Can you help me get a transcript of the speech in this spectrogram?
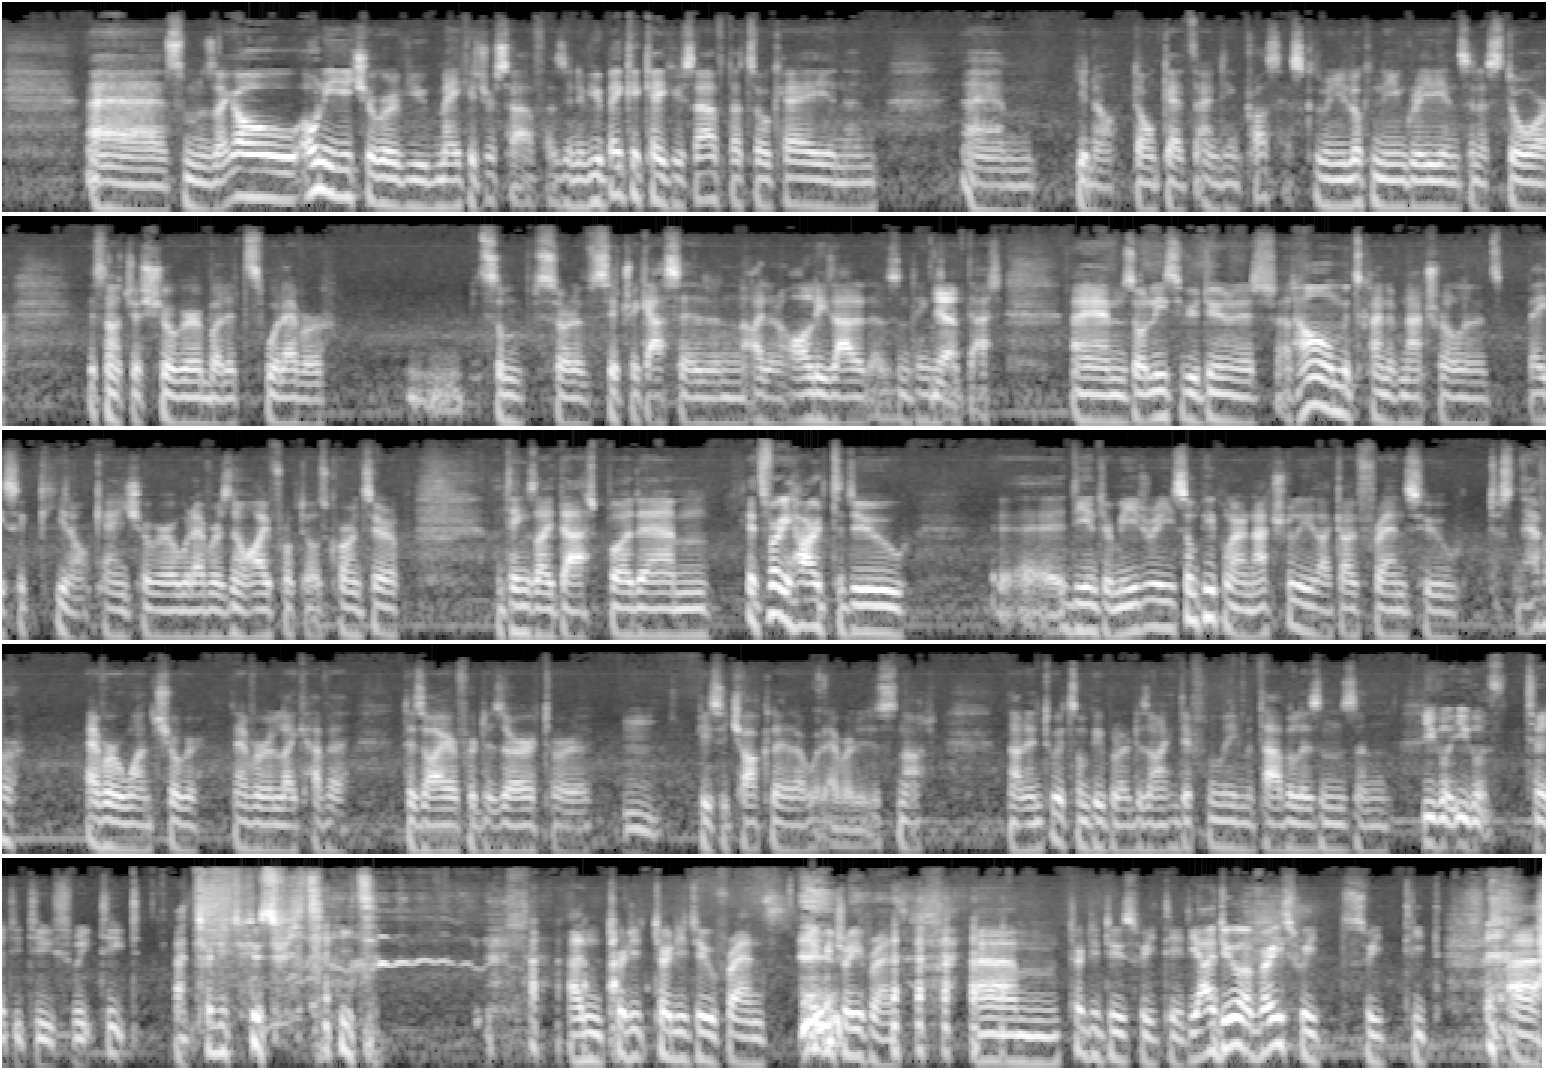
uh, someone's like, oh, only eat sugar if you make it yourself. As in, if you bake a cake yourself, that's okay, and then, um, you know, don't get anything processed. Because when you look in the ingredients in a store, it's not just sugar, but it's whatever, some sort of citric acid and I don't know, all these additives and things Yeah. like that. Um, so at least if you're doing it at home, it's kind of natural and it's basic, you know, cane sugar or whatever. There's no high fructose corn syrup and things like that. But um, it's very hard to do uh, the intermediary. Some people are naturally like I have friends who just never, ever want sugar, never like have a desire for dessert or a Mm. piece of chocolate or whatever. They're just not not into it. Some people are designed differently, metabolisms and You got you got 32 sweet teat. at 32 sweet teeth. and 30, 32 friends, maybe three friends. Um, 32 sweet teeth. Yeah, I do have very sweet, sweet teeth. Uh,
